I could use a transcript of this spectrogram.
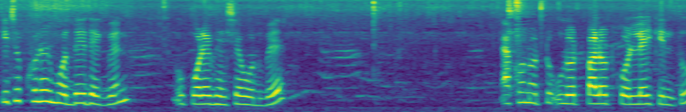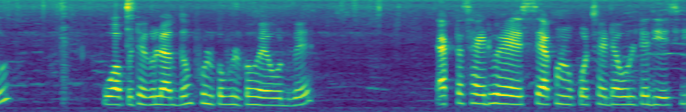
কিছুক্ষণের মধ্যেই দেখবেন উপরে ভেসে উঠবে। এখন একটু উলট পালট করলেই কিন্তু পোয়া পিঠেগুলো একদম ফুলকো ফুলকো হয়ে উঠবে। একটা সাইড হয়ে এসছে, এখন উপর সাইডটা উল্টে দিয়েছি।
